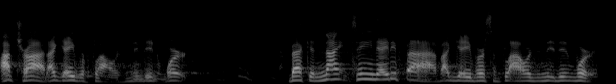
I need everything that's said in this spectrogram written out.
I've tried. I gave her flowers and it didn't work. Back in 1985, I gave her some flowers and it didn't work.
